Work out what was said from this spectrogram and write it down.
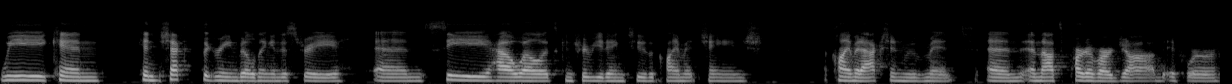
we can can check the green building industry and see how well it's contributing to the climate change climate action movement and and that's part of our job if we're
